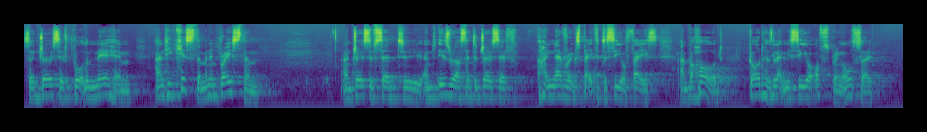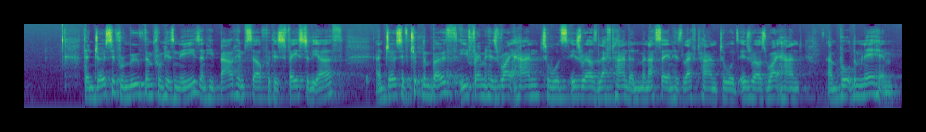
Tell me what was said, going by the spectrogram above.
So Joseph brought them near him, and he kissed them and embraced them. And Joseph said to, and Israel said to Joseph, I never expected to see your face, and behold, God has let me see your offspring also. Then Joseph removed them from his knees, and he bowed himself with his face to the earth. And Joseph took them both, Ephraim in his right hand towards Israel's left hand, and Manasseh in his left hand towards Israel's right hand, and brought them near him.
